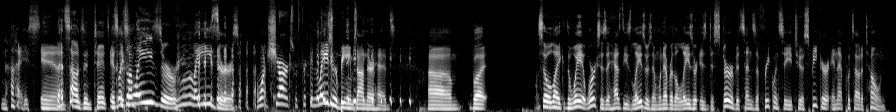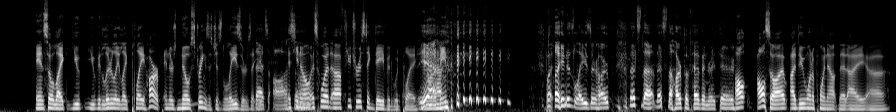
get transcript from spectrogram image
Nice. And that sounds intense. It's like a some- laser. lasers. I want sharks with freaking laser beams on their heads. Um, but so like the way it works is it has these lasers, and whenever the laser is disturbed, it sends a frequency to a speaker, and that puts out a tone. And so like you you could literally like play harp, and there's no strings; it's just lasers. That That's you, awesome. It's you know it's what uh, futuristic David would play. You Yeah. know what I mean? but playing his laser harp. That's the that's the harp of heaven right there. Al- also, I, I do want to point out that I uh,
